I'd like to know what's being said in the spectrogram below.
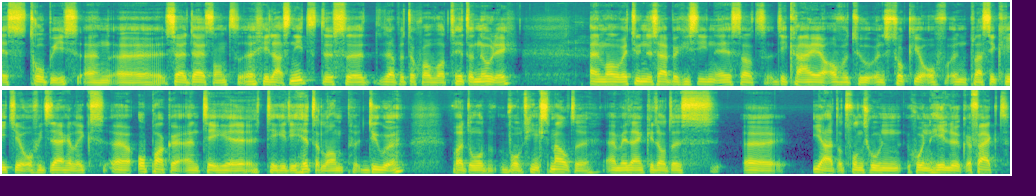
is tropisch en Zuid-Duitsland helaas niet. Dus we hebben toch wel wat hitte nodig. En wat we toen dus hebben gezien is dat die kraaien af en toe een stokje of een plastic rietje of iets dergelijks uh, oppakken en tegen, tegen die hittelamp duwen, waardoor het bijvoorbeeld ging smelten. En we denken dat is, uh, ja, dat vond gewoon, gewoon een heel leuk effect.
